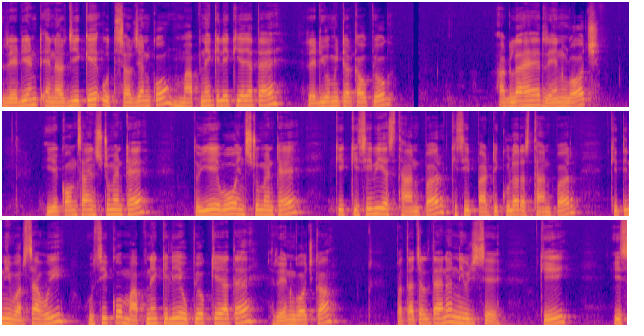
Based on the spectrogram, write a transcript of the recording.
रेडिएंट एनर्जी के उत्सर्जन को मापने के लिए किया जाता है, रेडियोमीटर का उपयोग। अगला है, रेन गॉज। ये कौन सा इंस्ट्रूमेंट है? तो ये वो इंस्ट्रूमेंट है कि किसी भी स्थान पर, किसी पार्टिकुलर स्थान पर कितनी वर्षा हुई, उसी को मापने के लिए उपयोग किया जाता है रेन गॉज का। पता चलता है ना न्यूज़ से कि इस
